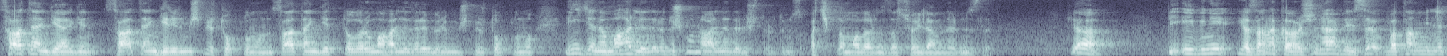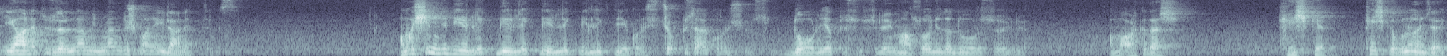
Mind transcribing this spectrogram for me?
Zaten gergin, zaten gerilmiş bir toplumun, zaten gettolara, mahallelere bölünmüş bir toplumu iyicene mahallelere düşman haline dönüştürdünüz. Açıklamalarınızla, söylemlerinizle. Ya bir evini yazana karşı neredeyse vatan millet ihanet üzerinden bilmem düşmanı ilan ettiniz. Ama şimdi birlik, birlik, birlik, birlik diye konuşuyor. Çok güzel konuşuyorsun. Doğru yapıyorsun. Süleyman Soylu da doğru söylüyor. Ama arkadaş keşke, keşke bunu önce,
